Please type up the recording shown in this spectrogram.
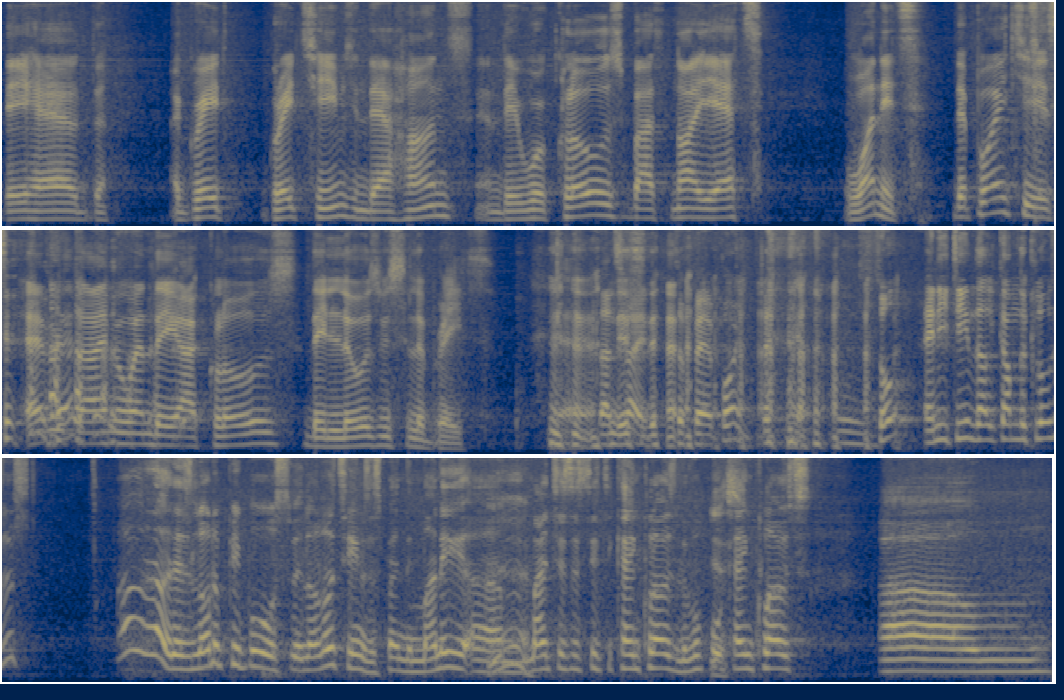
they had a great, great teams in their hands, and they were close, but not yet won it. The point is, every time when they are close, they lose, we celebrate. That's right. It's a fair point. so, any team that'll come the closest? I don't know. There's a lot of people, a lot of teams are spending money. Um, Manchester City came close. Liverpool Yes. came close. Um,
